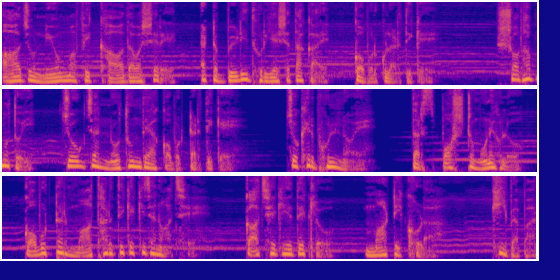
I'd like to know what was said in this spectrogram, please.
আজও নিয়মমাফিক খাওয়া দাওয়া সেরে একটা বিড়ি ধরিয়ে এসে তাকায় কবরকুলার দিকে। স্বভাব মতোই চোখ যা নতুন দেয়া কবরটার দিকে। চোখের ভুল নয়, তার স্পষ্ট মনে হল কবরটার মাথার দিকে কি যেন আছে। কাছে গিয়ে দেখল মাটি খোড়া। কি ব্যাপার?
